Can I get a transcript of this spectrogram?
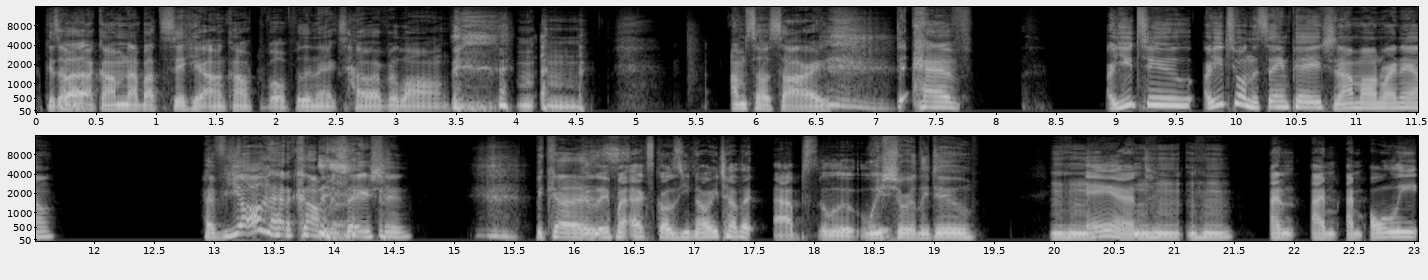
because I'm not. I'm not about to sit here uncomfortable for the next however long. I'm so sorry. Have are you two? Are you two on the same page that I'm on right now? Have y'all had a conversation? because because if my ex goes you know each other absolutely we surely do. Mm-hmm. and mm-hmm, mm-hmm. and I'm I'm only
